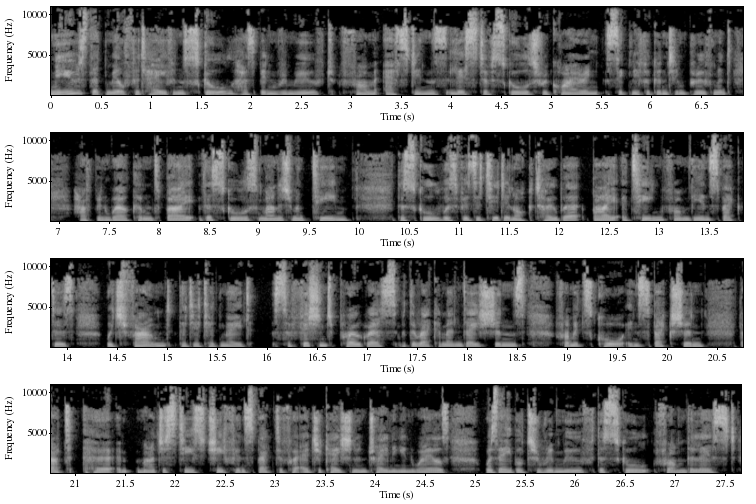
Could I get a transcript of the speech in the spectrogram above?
News that Milford Haven School has been removed from Estyn's list of schools requiring significant improvement have been welcomed by the school's management team. The school was visited in October by a team from the inspectors, which found that it had made sufficient progress with the recommendations from its core inspection that Her Majesty's Chief Inspector for Education and Training in Wales was able to remove the school from the list.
